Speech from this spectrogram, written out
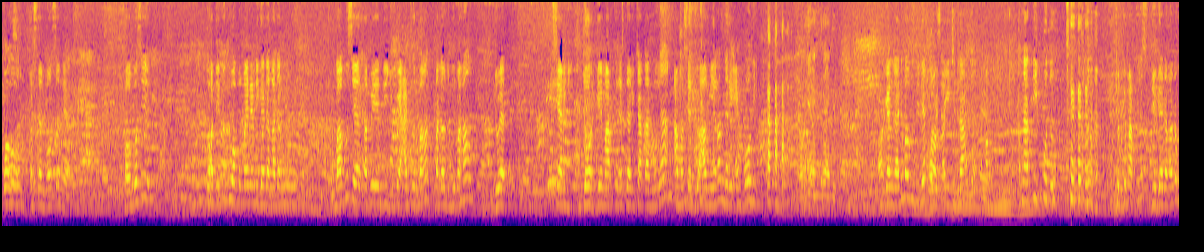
Oh, Christian Paulson ya. Kalau gue sih waktu itu dua pemain yang digadang-gadang bagus ya, tapi di Juve hancur banget padahal lebih mahal. Duet Sergi Jorge Martinez dari Catania sama Sergio Almiron dari Empoli. Jorge Andrade. Enggak ada bagus di Depor, ya? lagi cedera aja. Emang kena tipu tuh. Jorge Martinez dia kadang-kadang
